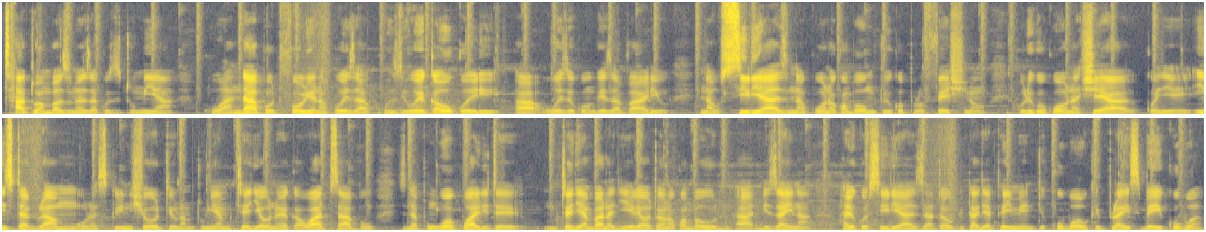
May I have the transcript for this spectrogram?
tatu ambazo unaweza kuzitumia kuandaa portfolio na kuweza kuziweka huko ili uh, uweze kuongeza value na userious na kuona kwamba huyu mtu yuko professional kuliko kuwa una share kwenye instagram una screenshot unamtumia mteja unaweka whatsapp zinapungua quality. Mteja ambaye anajielewa ataona kwamba huyu uh, designer hayuko serious hata ukitaja payment kubwa au ukiprice bei kubwa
